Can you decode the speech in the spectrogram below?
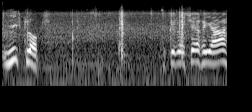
niet klopt. Je kunt wel zeggen ja.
